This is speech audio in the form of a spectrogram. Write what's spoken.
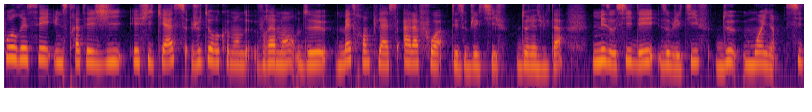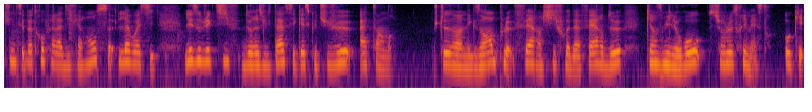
Pour dresser une stratégie efficace, je te recommande vraiment de mettre en place à la fois des objectifs de résultats, mais aussi des objectifs de moyens. Si tu ne sais pas trop faire la différence, la voici. Les objectifs de résultats, c'est qu'est-ce que tu veux atteindre. Je te donne un exemple, faire un chiffre d'affaires de 15 000 euros sur le trimestre. Ok.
